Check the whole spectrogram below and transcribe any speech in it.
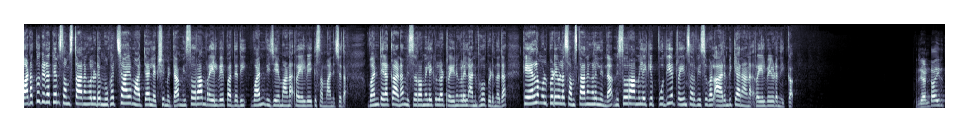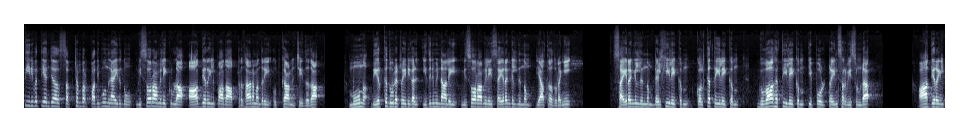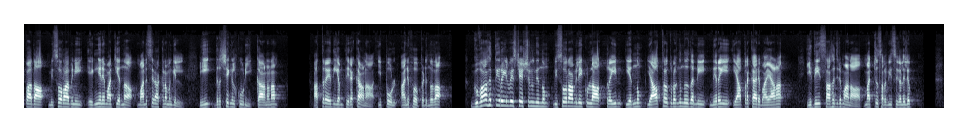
വടക്കുകിഴക്കൻ സംസ്ഥാനങ്ങളുടെ മുഖച്ഛായ മാറ്റാൻ ലക്ഷ്യമിട്ട മിസോറാം റെയിൽവേ പദ്ധതി വൻ വിജയമാണ് റെയിൽവേക്ക് സമ്മാനിച്ചത്. വൻ തിരക്കാണ് മിസോറാമിലേക്കുള്ള ട്രെയിനുകളിൽ അനുഭവപ്പെടുന്നത്. കേരളം ഉൾപ്പെടെയുള്ള സംസ്ഥാനങ്ങളിൽ നിന്ന് മിസോറാമിലേക്ക് പുതിയ ട്രെയിൻ സർവീസുകൾ ആരംഭിക്കാനാണ് റെയിൽവേയുടെ നീക്കം. രണ്ടായിരത്തി ഇരുപത്തിയഞ്ച് സെപ്റ്റംബർ പതിമൂന്നിനായിരുന്നു മിസോറാമിലേക്കുള്ള ആദ്യ റെയിൽപാത പ്രധാനമന്ത്രി ഉദ്ഘാടനം ചെയ്തത്. മൂന്ന് ദീർഘദൂര ട്രെയിനുകൾ ഇതിനു പിന്നാലെ മിസോറാമിലെ സൈറങ്കിൽ നിന്നും യാത്ര തുടങ്ങി. സൈറങ്കിൽ നിന്നും ഡൽഹിയിലേക്കും കൊൽക്കത്തയിലേക്കും ഗുവാഹത്തിയിലേക്കും ഇപ്പോൾ ട്രെയിൻ സർവീസ് ഉണ്ട് ആദ്യ റെയിൽപാത മിസോറാമിനെ എങ്ങനെ മാറ്റിയെന്ന് മനസ്സിലാക്കണമെങ്കിൽ ഈ ദൃശ്യങ്ങൾ കൂടി കാണണം. അത്രയധികം തിരക്കാണ് ഇപ്പോൾ അനുഭവപ്പെടുന്നത്. ഗുവാഹത്തി റെയിൽവേ സ്റ്റേഷനിൽ നിന്നും മിസോറാമിലേക്കുള്ള ട്രെയിൻ എന്നും യാത്ര തുടങ്ങുന്നത് തന്നെ നിറയെ യാത്രക്കാരുമായാണ്. ഇതേ സാഹചര്യമാണ് മറ്റു സർവീസുകളിലും.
